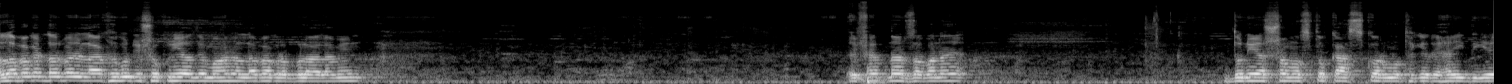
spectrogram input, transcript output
আল্লাহ পাকের দরবারে লাখ কোটি শুক্রিয়া যে মহান আল্লাহ পাক রব্বুল আলমিন এই ফেতনার জবানায় দুনিয়ার সমস্ত কাজকর্ম থেকে রেহাই দিয়ে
